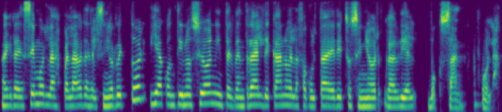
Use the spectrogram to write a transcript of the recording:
Agradecemos las palabras del señor rector y a continuación intervendrá el decano de la Facultad de Derecho, señor Gabriel Boxán. Hola.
